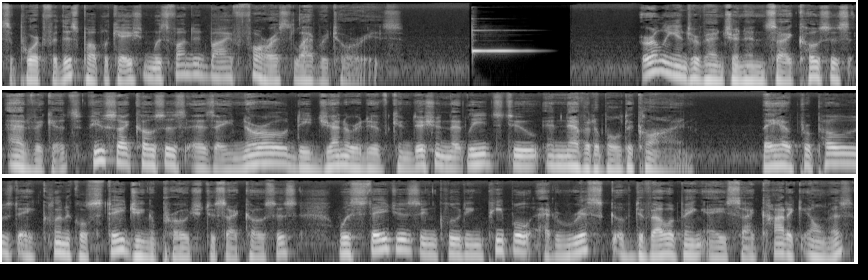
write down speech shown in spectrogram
Support for this publication was funded by Forest Laboratories. Early intervention in psychosis advocates view psychosis as a neurodegenerative condition that leads to inevitable decline. They have proposed a clinical staging approach to psychosis with stages including people at risk of developing a psychotic illness,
